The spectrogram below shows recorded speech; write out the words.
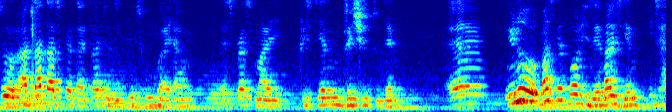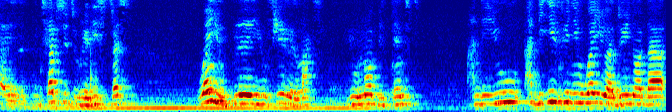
So at that aspect, I try to depict who I am, express my Christian virtue to them. Uh, you know, basketball is a nice game. It it helps you to release stress. When you play, you feel relaxed. You will not be tensed. And you at the evening when you are doing other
